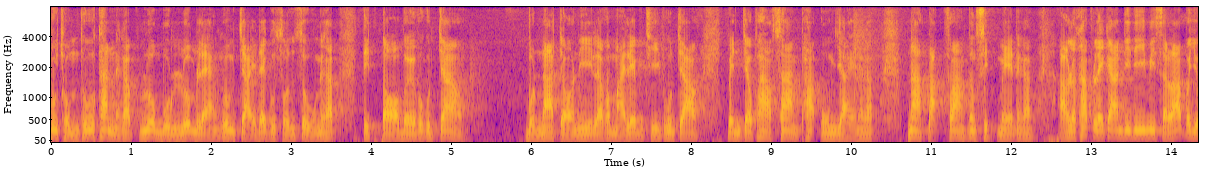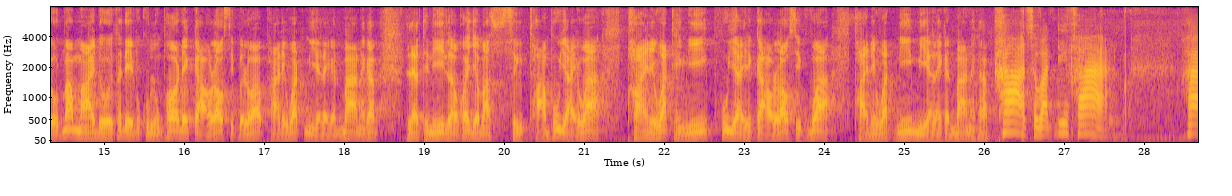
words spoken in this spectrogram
ผู้ชมทุกท่านนะครับ ร่วมบุญร่วมแรงร่วมใจได้กุศลสูงนะครับ ติดต่อเบอร์พระคุณเจ้า บนหน้าจอนี้แล้วก็หมายเลขบัญชีพระคุณเจ้า เป็นเจ้าภาพสร้างพระองค์ใหญ่นะครับ หน้าตักฟ้างตั้ง 10 เมตรนะครับ เอาละครับรายการดีๆ มีสาระประโยชน์มากมาย โดยพระเดชพระคุณหลวงพ่อได้กล่าวเล่าสิบไปแล้วว่าภายในวัดมีอะไรกันบ้างนะครับ แล้วทีนี้เราก็จะมาสืบถามผู้ใหญ่ว่าภายในวัดแห่งนี้ผู้ใหญ่จะกล่าวเล่าสิบว่าภายในวัดนี้มีอะไรกันบ้างนะครับ ค่ะสวัสดีค่ะค่ะ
